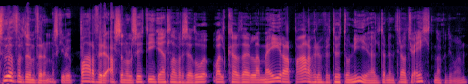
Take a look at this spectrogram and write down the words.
tvöföldu umferðina, skilju, bara fyrir Arsenal og City. Ég ætla að fara að segja þú valkar það meira bara fyrir fyrir 29 heldur en 31 nokkuð tímann.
